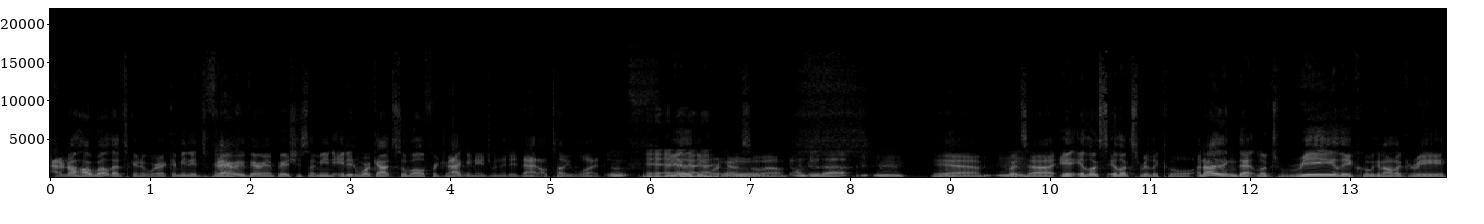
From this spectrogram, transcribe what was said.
I don't know how well that's going to work. I mean, it's very, very ambitious. I mean, it didn't work out so well for Dragon Age when they did that. I'll tell you what. Oof. Yeah, Really didn't work out so well. Don't do that. Mm-mm. Yeah, but uh, it, it looks it looks really cool. Another thing that looks really cool, we can all agree,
